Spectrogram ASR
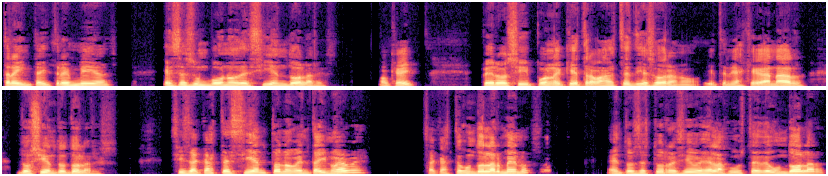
33 millas, ese es un bono de 100 dólares, ¿ok? Pero si ponle que trabajaste 10 horas, ¿no? Y tenías que ganar 200 dólares. Si sacaste 199, sacaste un dólar menos, entonces tú recibes el ajuste de un dólar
